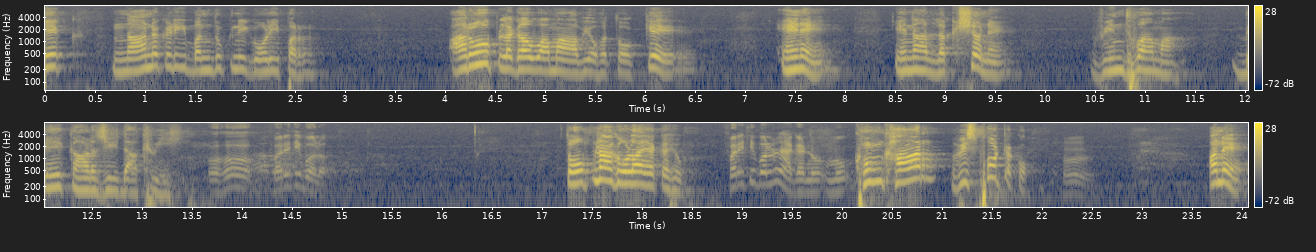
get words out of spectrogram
એક નાનકડી બંદૂકની ગોળી પર આરોપ લગાવવામાં આવ્યો હતો કે એણે એના લક્ષ્યને વિંધવામાં બેકાળજી દાખવી. ફરીથી બોલો. તોપના ગોળાએ કહ્યું ફરીથી બોલો ને આગળનું ખૂંખાર વિસ્ફોટકો. અને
